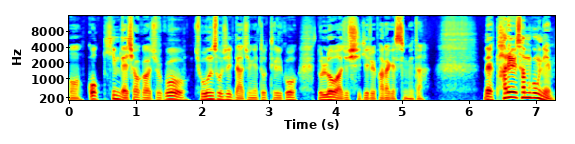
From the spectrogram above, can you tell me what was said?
어, 꼭 힘내셔가지고 좋은 소식 나중에 또 들고 놀러 와주시기를 바라겠습니다. 네, 8130님.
